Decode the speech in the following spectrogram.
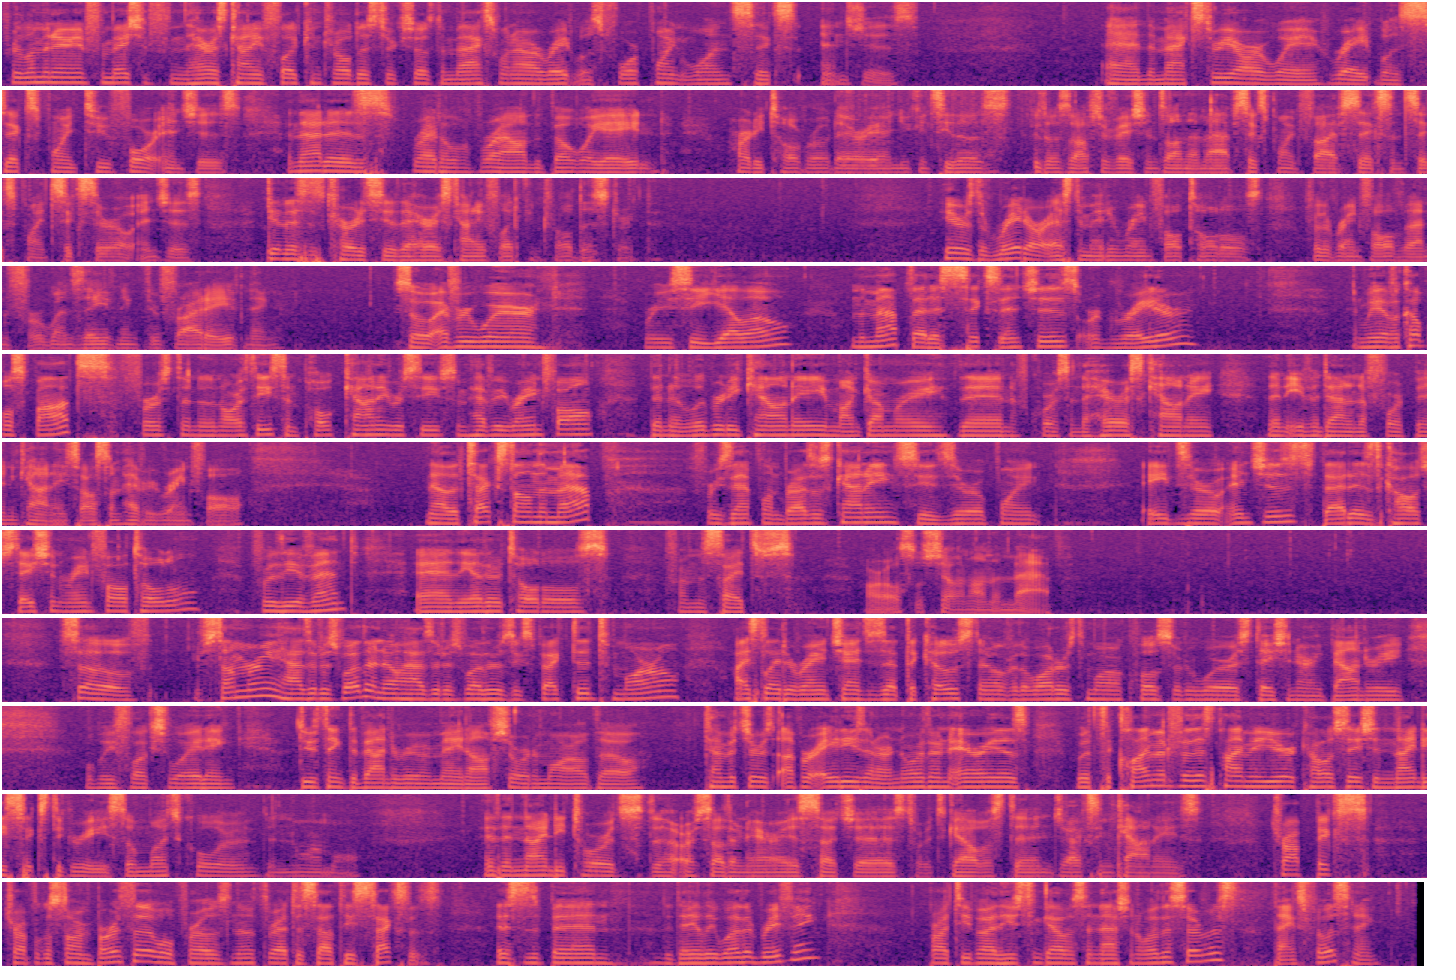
Preliminary information from the Harris County Flood Control District shows the max one hour rate was 4.16 inches. And the max three hour rate was 6.24 inches. And that is right around the Beltway 8 Hardy Toll Road area. And you can see those, those observations on the map 6.56 and 6.60 inches. Again, this is courtesy of the Harris County Flood Control District. Here is the radar estimated rainfall totals for the rainfall event for Wednesday evening through Friday evening. So everywhere where you see yellow on the map, that is 6 inches or greater. And we have a couple spots. First into the northeast in Polk County received some heavy rainfall. Then in Liberty County, Montgomery, then of course into Harris County, then even down into Fort Bend County saw some heavy rainfall. Now the text on the map, for example in Brazos County, see 0.80 inches. That is the College Station rainfall total for the event, and the other totals from the sites are also shown on the map. So, your summary, hazardous weather, no hazardous weather is expected tomorrow. Isolated rain chances at the coast and over the waters tomorrow, closer to where a stationary boundary will be fluctuating. Do think the boundary will remain offshore tomorrow, though. Temperatures upper 80s in our northern areas, with the climate for this time of year, College Station 96 degrees, so much cooler than normal. And then 90 towards the, our southern areas, such as towards Galveston, Jackson counties. Tropics, Tropical Storm Bertha will pose no threat to southeast Texas. This has been the Daily Weather Briefing, brought to you by the Houston Galveston National Weather Service. Thanks for listening.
